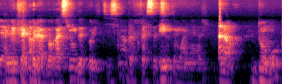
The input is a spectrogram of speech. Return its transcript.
Et avec la collaboration des politiciens, d'après ce témoignage. Alors, donc,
